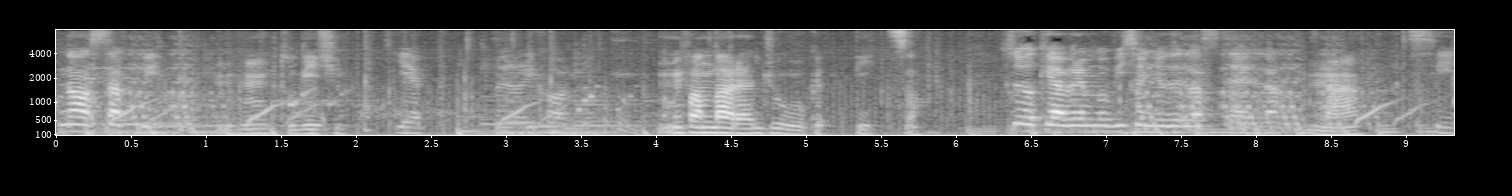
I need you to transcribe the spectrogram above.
No, sta qui. Mhm, tu dici? Yep, me lo ricordo. Non mi fa andare giù, che pizza. Solo che avremmo bisogno della stella. Nah. Sì.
